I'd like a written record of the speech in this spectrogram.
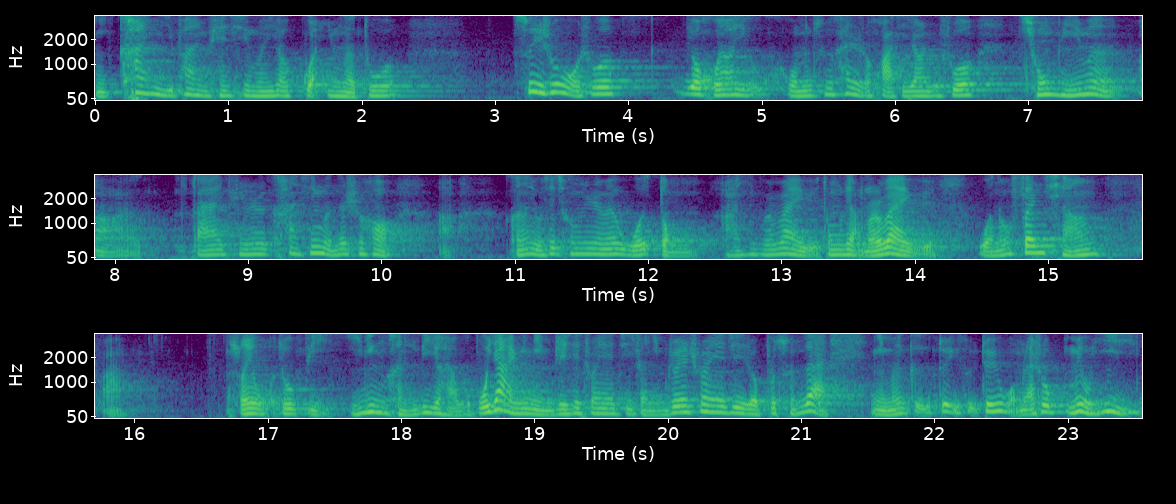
你看一万篇新闻要管用的多。所以说，我说要回到一个我们最开始的话题上，就说球迷们啊，大家平时看新闻的时候啊，可能有些球迷认为我懂啊一门外语，懂两门外语，我能翻墙啊，所以我就比一定很厉害，我不亚于你们这些专业记者，你们这些专业记者不存在，你们对对于我们来说没有意义，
